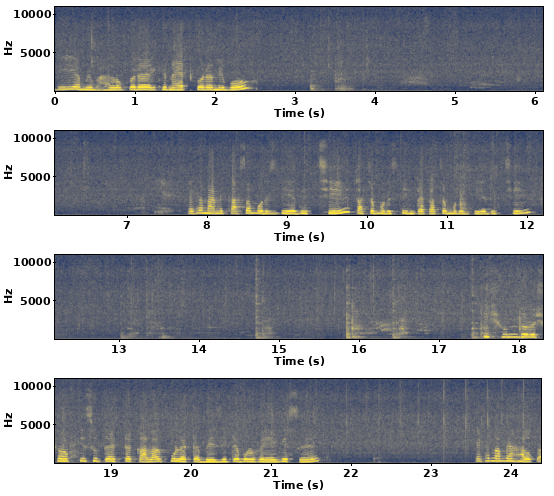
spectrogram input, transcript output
দিয়ে আমি ভালো করে এখানে অ্যাড করে নেব। এখানে আমি কাঁচামরিচ দিয়ে দিচ্ছি। কাঁচামরিচ তিনটা কাঁচামরিচ দিয়ে দিচ্ছি। সুন্দর সব কিছুতে একটা কালারফুল একটা ভেজিটেবল হয়ে গেছে। এখানে আমি হালকা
